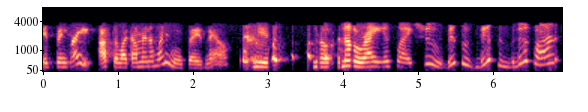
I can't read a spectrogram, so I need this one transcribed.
it's been great. I feel like I'm in a honeymoon phase now. yeah. No, no, right? It's like, shoot, this is this is the good part.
